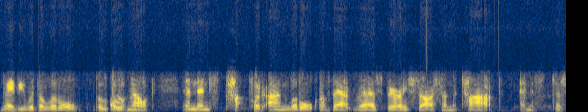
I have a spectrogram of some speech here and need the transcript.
maybe with a little Oat oat milk. and then t- put on little of that raspberry sauce on the top. And it's just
